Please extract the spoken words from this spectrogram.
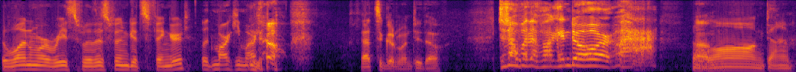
The one where Reese Witherspoon gets fingered. With Marky Mark. No, that's a good one too, though. Just open the fucking door. Ah! A long time.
